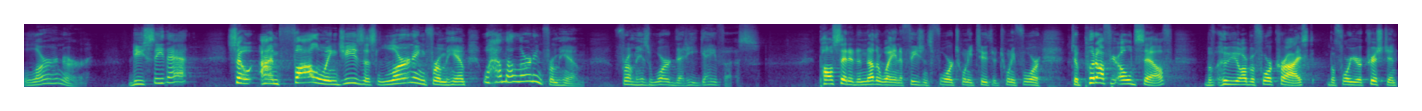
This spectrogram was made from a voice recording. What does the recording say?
Learner. Do you see that? So, I'm following Jesus, learning from Him. Well, how am I learning from Him? From his word that he gave us. Paul said it another way in Ephesians 4 22 through 24 to put off your old self, who you are before Christ, before you're a Christian,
